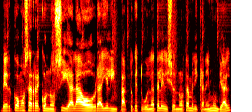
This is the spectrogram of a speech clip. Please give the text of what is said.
ver cómo se reconocía la obra y el impacto que tuvo en la televisión norteamericana y mundial,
